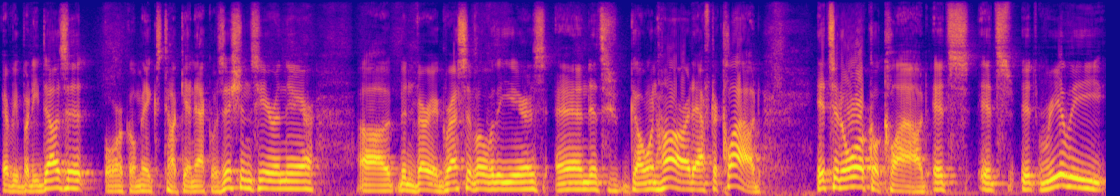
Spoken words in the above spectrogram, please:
Everybody does it. Oracle makes tuck-in acquisitions here and there uh, been very aggressive over the years, and it's going hard after cloud. It's an Oracle cloud. It's, it's, it really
